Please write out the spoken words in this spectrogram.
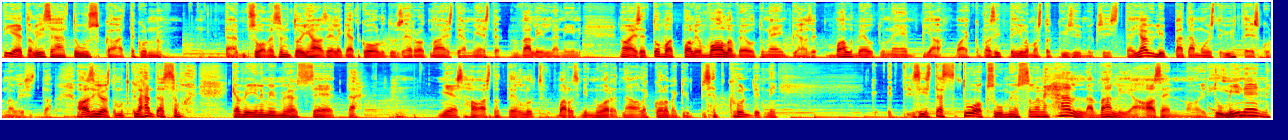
tieto lisää tuskaa, että kun tää Suomessa nyt on ihan selkeät koulutuserot naisten ja miesten välillä, niin naiset ovat paljon valveutuneempia, valveutuneempia vaikkapa sitten ilmastokysymyksistä ja ylipäätään muista yhteiskunnallisista asioista. Mutta kyllähän tässä kävi ilmi myös se, että mieshaastatellut, varsinkin nuoret nämä alle 30 kundit, niin et, siis tässä tuoksuu myös sellainen hällä väliä asennoituminen.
